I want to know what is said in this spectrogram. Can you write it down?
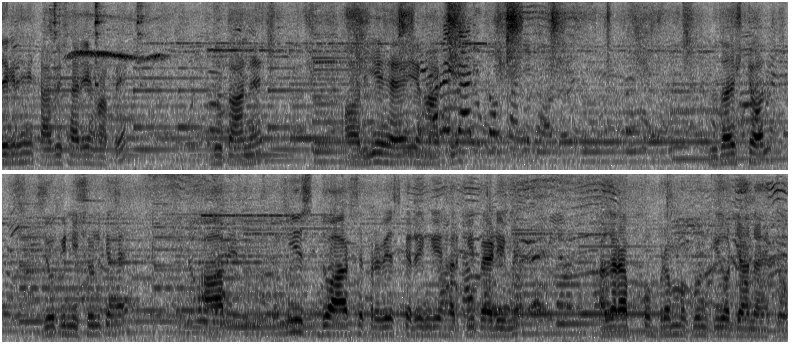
देख रहे हैं, काफ़ी सारे यहाँ पे दुकान है। और ये है यहाँ की जूता स्टॉल, जो कि निशुल्क है। आप इस द्वार से प्रवेश करेंगे हर की पैड़ी में। अगर आपको ब्रह्म कुंड की ओर जाना है तो।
